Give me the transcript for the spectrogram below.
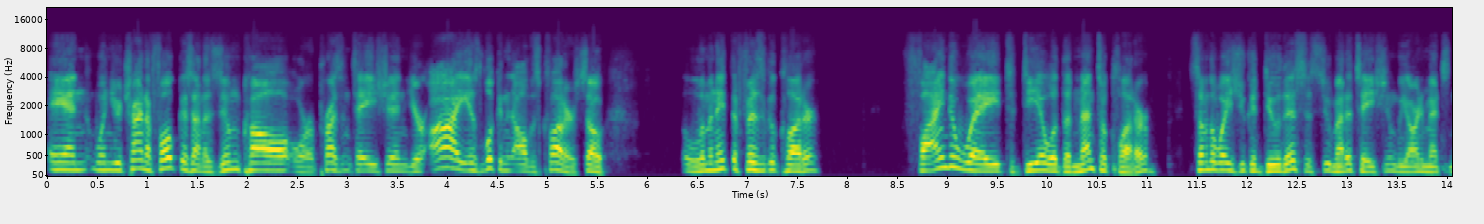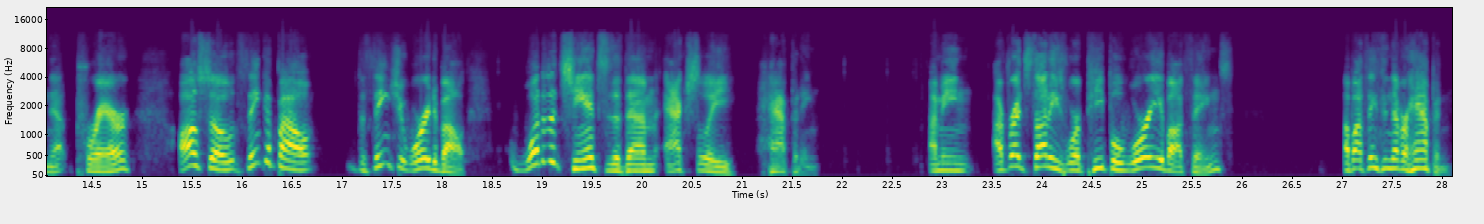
And when you're trying to focus on a Zoom call or a presentation, your eye is looking at all this clutter. So eliminate the physical clutter, find a way to deal with the mental clutter. Some of the ways you could do this is through meditation. We already mentioned that, prayer, also, think about the things you're worried about. What are the chances of them actually happening? I mean, I've read studies where people worry about things, about things that never happen.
